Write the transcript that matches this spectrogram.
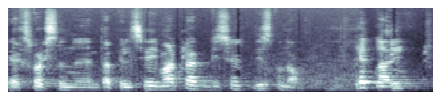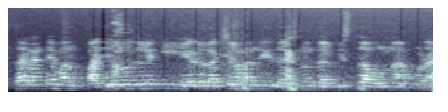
ఎక్స్పర్ట్స్ అంతా పిలిచి మాట్లాడి డిసిషన్ తీసుకుందాం. అంటే కొద్ది సార్ అంటే మనం పది రోజులకి ఏడు లక్షల మంది దర్శనం కల్పిస్తా ఉన్నా కూడా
